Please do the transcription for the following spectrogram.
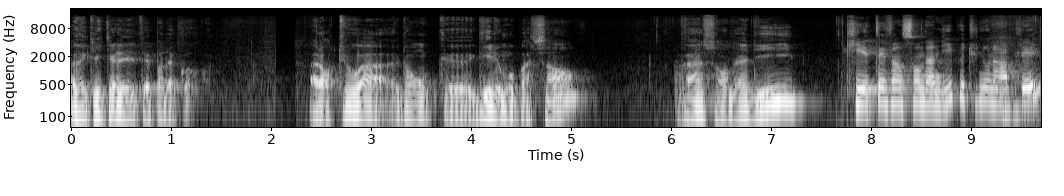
avec lesquels elle n'était pas d'accord. Alors tu vois donc euh, Guy de Maupassant, Vincent d'Indy. Qui était Vincent d'Indy, peux-tu nous le rappeler?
